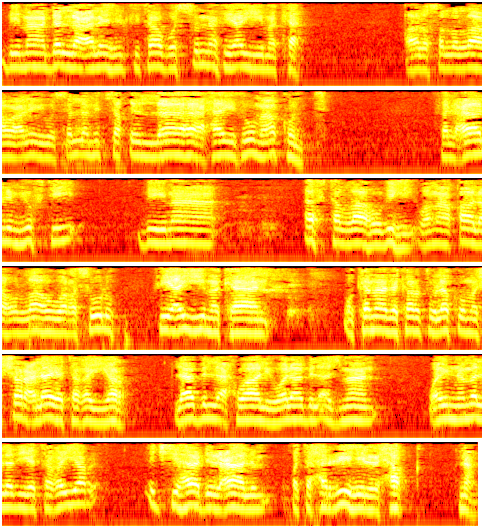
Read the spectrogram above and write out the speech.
بما دل عليه الكتاب والسنة في أي مكان. قال صلى الله عليه وسلم اتق الله حيث ما كنت. فالعالم يفتي بما أفتى الله به وما قاله الله ورسوله في أي مكان. وكما ذكرت لكم الشرع لا يتغير لا بالأحوال ولا بالأزمان وإنما الذي يتغير اجتهاد العالم وتحريه للحق. نعم.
